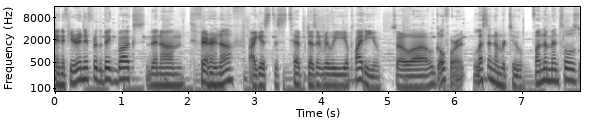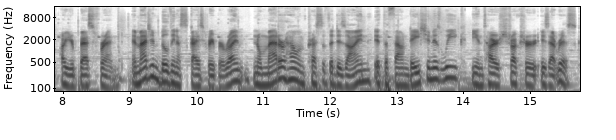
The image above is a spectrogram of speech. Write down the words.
And if you're in it for the big bucks, then um, fair enough. I guess this tip doesn't really apply to you, so uh, go for it. Lesson number two, fundamentals are your best friend. Imagine building a skyscraper, right? No matter how impressive the design, if the foundation is weak, the entire structure is at risk.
